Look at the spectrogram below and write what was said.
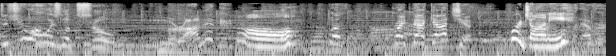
Did you always look so moronic? Oh, Well, right back at you. poor Johnny. Whatever.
